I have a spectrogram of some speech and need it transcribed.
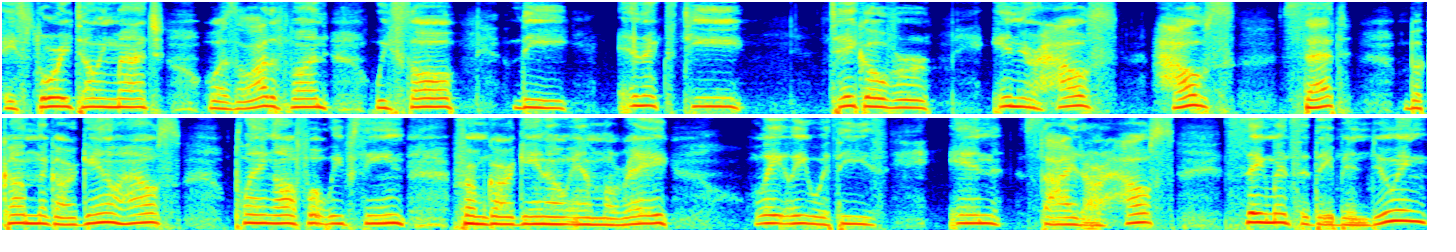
a storytelling match, was a lot of fun. We saw the NXT takeover in your house house set become the Gargano house, playing off what we've seen from Gargano and LeRae lately with these inside our house segments that they've been doing.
